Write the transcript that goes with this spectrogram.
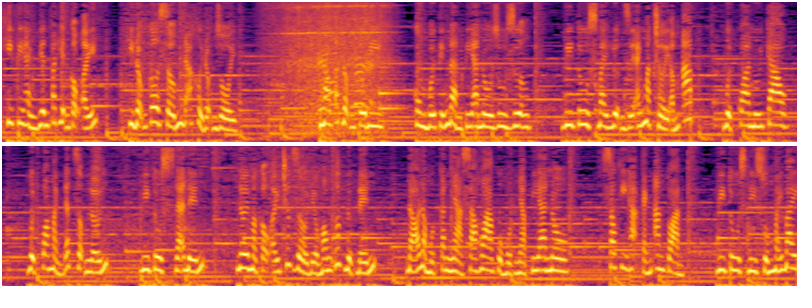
Khi phi hành viên phát hiện cậu ấy, thì động cơ sớm đã khởi động rồi. Mau tắt động cơ đi, cùng với tiếng đàn piano du dương, Vitus bay lượn dưới ánh mặt trời ấm áp, vượt qua núi cao, vượt qua mảnh đất rộng lớn. Vitus đã đến nơi mà cậu ấy trước giờ đều mong ước được đến. Đó là một căn nhà xa hoa của một nhà piano. Sau khi hạ cánh an toàn, Vitus đi xuống máy bay.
